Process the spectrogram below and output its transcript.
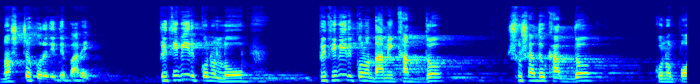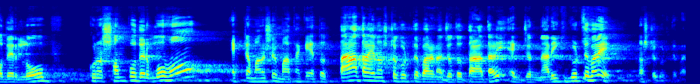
নষ্ট করে দিতে পারে, পৃথিবীর কোনো লোভ, পৃথিবীর কোনো দামি খাদ্য, সুস্বাদু খাদ্য, কোনো পদের লোভ, কোনো সম্পদের মোহ একটা মানুষের মাথাকে এত তাড়াতাড়ি নষ্ট করতে পারে না, যত তাড়াতাড়ি একজন নারী কি করতে পারে? নষ্ট করতে পারে।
